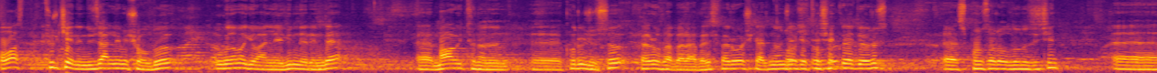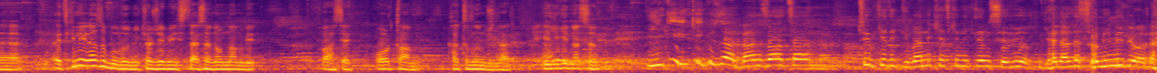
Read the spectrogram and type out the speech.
OVAS Türkiye'nin düzenlemiş olduğu uygulama güvenliği günlerinde e, Mavi Tuna'nın e, kurucusu Ferruh'la beraberiz. Ferruh hoş geldin. Öncelikle teşekkür ediyoruz e, sponsor olduğunuz için. E, etkinliği nasıl buldun? İlk önce bir istersen ondan bir bahset. Ortam, katılımcılar? İlgi nasıl? İlgi ilgi güzel. Ben zaten Türkiye'deki güvenlik etkinliklerini seviyorum. Genelde samimi bir ortam.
